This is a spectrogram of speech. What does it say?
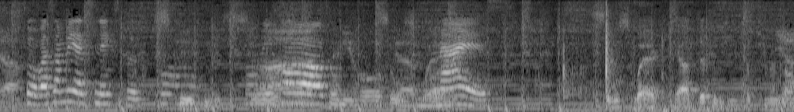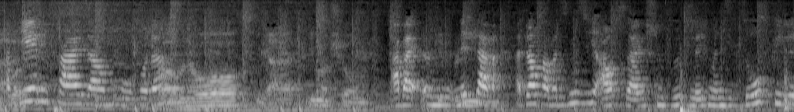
Ja. So, was haben wir jetzt nächstes? Skaten ist Tony so, Ah, Hawk. Tony Hawk. So ja. swag. Nice. so Swag. Ja, definitiv. Ja. Auf jeden Fall Daumen hoch, oder? Daumen hoch. Ja, immer schon. Aber ähm, mittlerweile, ah, doch, aber das muss ich auch sagen, stimmt wirklich. Man sieht so viele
